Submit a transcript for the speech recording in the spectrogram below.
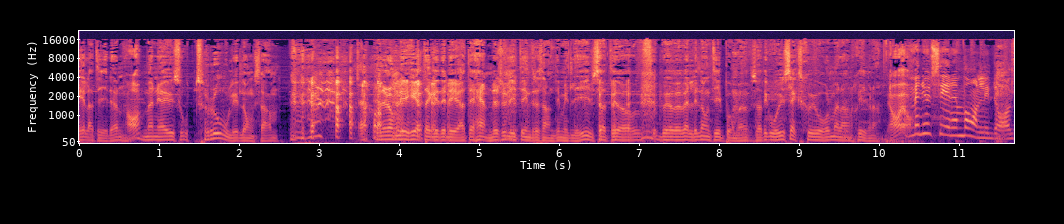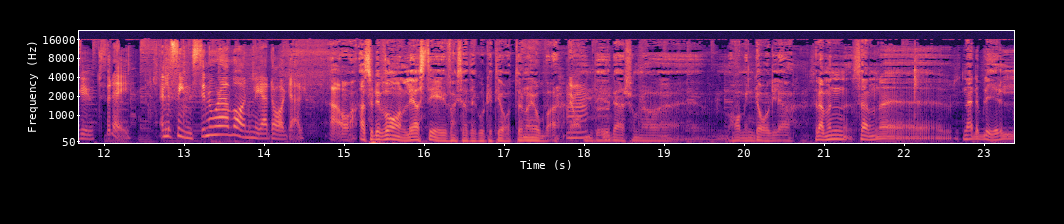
hela tiden. Ja. Men jag är ju så otroligt långsam. Eller om det helt enkelt är det att det händer så lite intressant i mitt liv så att jag behöver väldigt lång tid på mig. Så att det går ju 6-7 år mellan skivorna. Ja, ja. Men hur ser en vanlig dag ut för dig? Eller finns det några vanliga dagar? Ja, alltså det vanligaste är ju faktiskt att jag går till teatern och jobbar. Det är ju där som jag har min dagliga... Sådär, men sen eh, när det blir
